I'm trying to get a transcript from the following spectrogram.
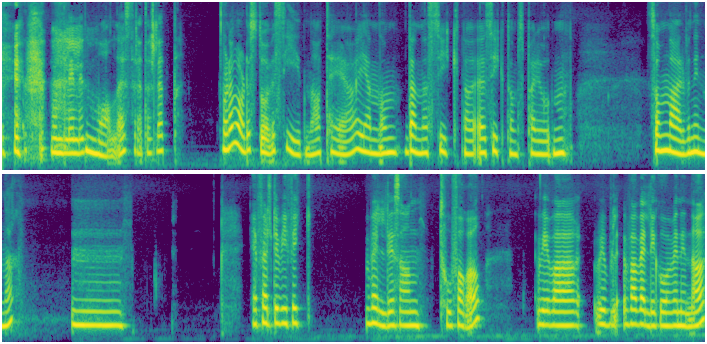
Man blir litt målløs, rett og slett. Hvordan var det å stå ved siden av Thea gjennom denne eh, sykdomsperioden som nær venninne? Mm. Jeg følte vi fikk veldig sånn to forhold. Vi var, vi ble, var veldig gode venninner,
